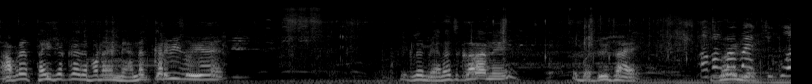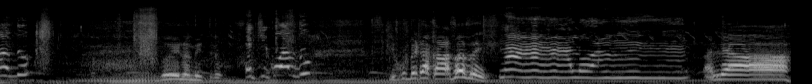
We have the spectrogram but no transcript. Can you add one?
આપણે થઈ શકે છે પણ એ મહેનત કરવી જોઈએ. એટલે મહેનત કરે ને તો બધું થાય. જોઈ લો. લો મિત્રો. ચીકુ બેટા કાસો છે? અલ્યા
